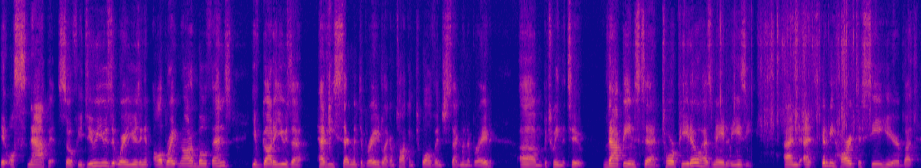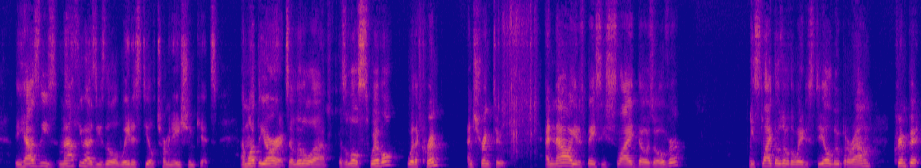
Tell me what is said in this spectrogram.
it will snap it. So if you do use it where you're using an Albright knot on both ends, you've got to use a heavy segment of braid, like I'm talking 12 inch segment of braid um, between the two. That being said, Torpedo has made it easy, and, and it's going to be hard to see here, but he has these. Matthew has these little weighted steel termination kits, and what they are, it's a little. Uh, there's a little swivel with a crimp and shrink tube, and now you just basically slide those over. You slide those over the weighted steel, loop it around, crimp it,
